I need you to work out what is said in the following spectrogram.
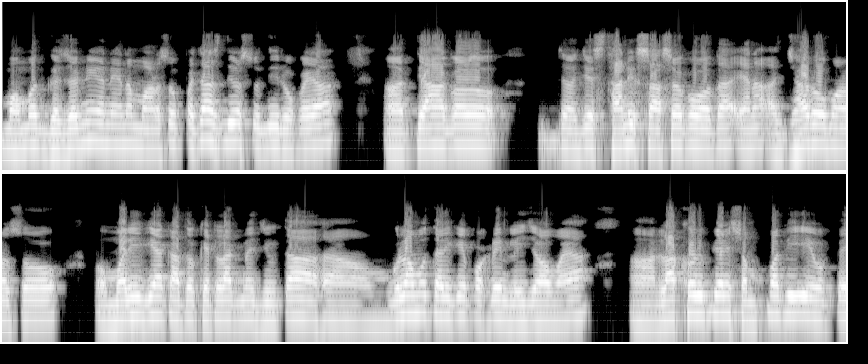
મોહમ્મદ ગઝની અને એના માણસો પચાસ દિવસ સુધી રોકાયા. ત્યાં આગળ જે સ્થાનિક શાસકો હતા, એના હજારો માણસો મરી ગયા કાં તો કેટલાકને જીવતા ગુલામો તરીકે પકડીને લઈ જવામાં આવ્યા લાખો રૂપિયાની સંપત્તિ એ વખતે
